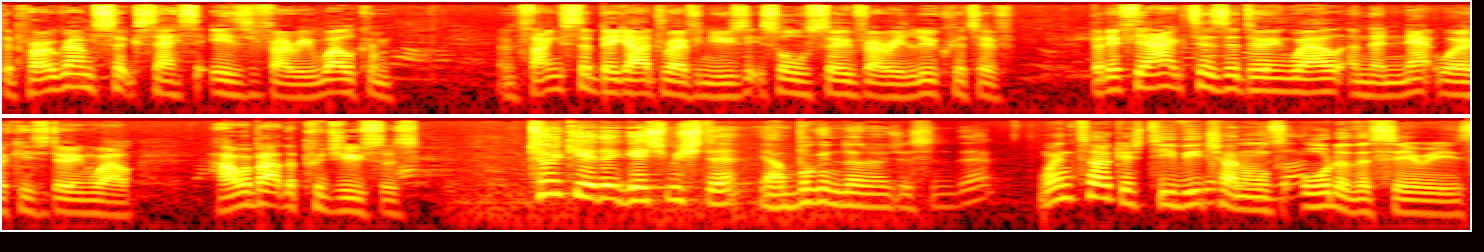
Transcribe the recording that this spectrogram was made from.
the programme's success is very welcome. And thanks to big ad revenues, it's also very lucrative. But if the actors are doing well and the network is doing well, how about the producers? Türkiye'de geçmişte yani bugünden öncesinde When Turkish TV channels order the series,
